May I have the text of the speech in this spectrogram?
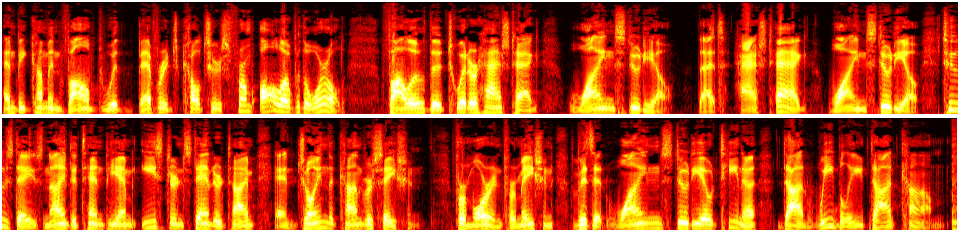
and become involved with beverage cultures from all over the world. Follow the Twitter hashtag Wine Studio. That's hashtag Wine Studio. Tuesdays, 9 to 10 p.m. Eastern Standard Time, and join the conversation. For more information, visit winestudiotina.weebly.com.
